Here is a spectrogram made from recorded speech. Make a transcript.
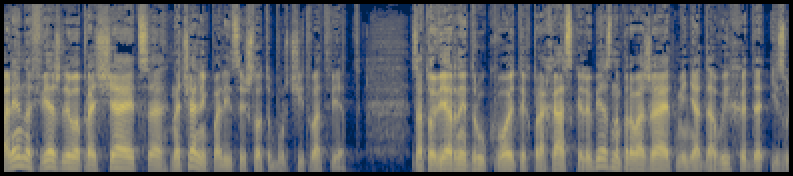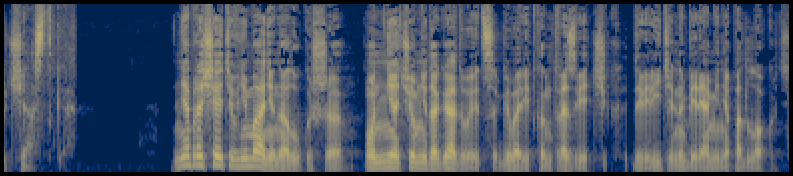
Поленов вежливо прощается, начальник полиции что-то бурчит в ответ. Зато верный друг Войтых Прохаска любезно провожает меня до выхода из участка. «Не обращайте внимания на Лукаша, он ни о чем не догадывается», — говорит контрразведчик, доверительно беря меня под локоть.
